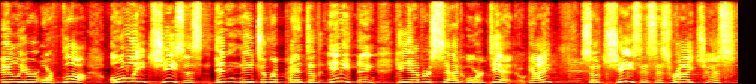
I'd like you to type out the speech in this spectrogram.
failure or flaw. Only Jesus didn't need to repent of anything he ever said or did, okay? So Jesus is righteous.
